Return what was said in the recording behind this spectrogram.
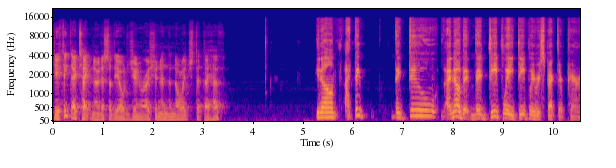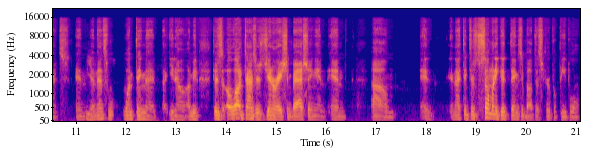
Do you think they take notice of the older generation and the knowledge that they have? You know, I think they do i know that they deeply deeply respect their parents and yeah. and that's one thing that you know i mean there's a lot of times there's generation bashing and and um and and i think there's so many good things about this group of people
